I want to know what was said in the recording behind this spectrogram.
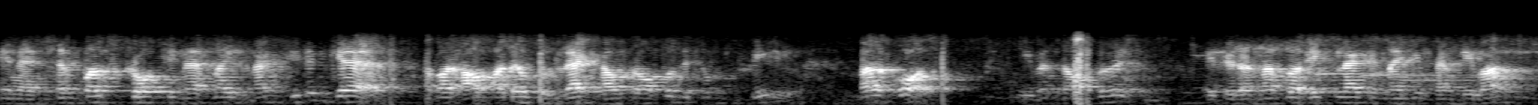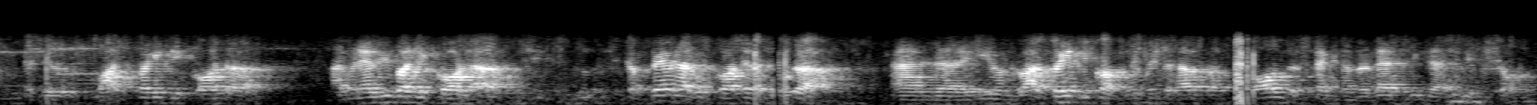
in a simple stroke, he nationalized banks. He didn't care about how others would react, how the opposition would feel. But of course, even the opposition, if you remember, recollect in 1971, it was Vajpayee, he called her, I mean, everybody called her, compared her with Goddess Durga, and uh, even Vajpayee complimented her for all the strength and audacity that she's shown.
